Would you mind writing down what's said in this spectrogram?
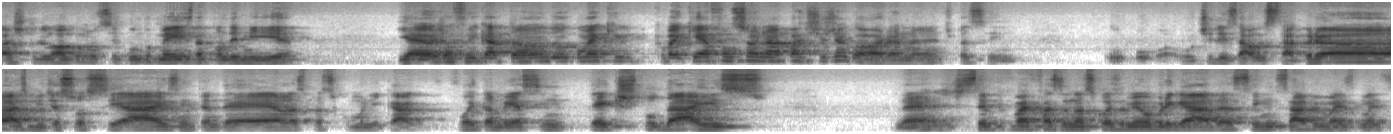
acho que logo no segundo mês da pandemia. E aí eu já fui catando como é que como é que ia funcionar a partir de agora, né? Tipo assim, o, o, utilizar o Instagram, as mídias sociais, entender elas para se comunicar. Foi também assim ter que estudar isso, né? A gente sempre vai fazendo as coisas meio obrigada, assim, sabe? Mas, mas,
